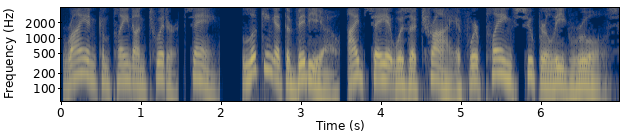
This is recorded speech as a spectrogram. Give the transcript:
Ryan complained on Twitter, saying, Looking at the video, I'd say it was a try if we're playing Super League rules.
